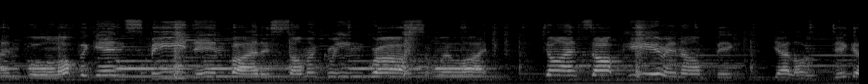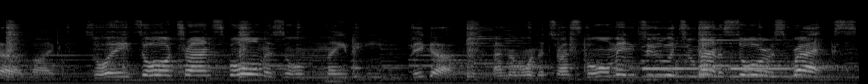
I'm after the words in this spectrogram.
And pull off again, speeding by this summer green grass. And we're like giants up here in our big yellow digger. Like Zoids or Transformers, or maybe even bigger. And I wanna transform into a Tyrannosaurus Rex.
